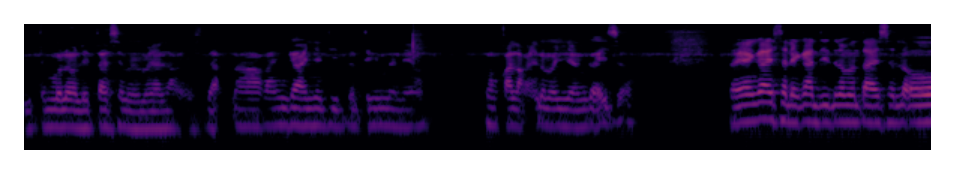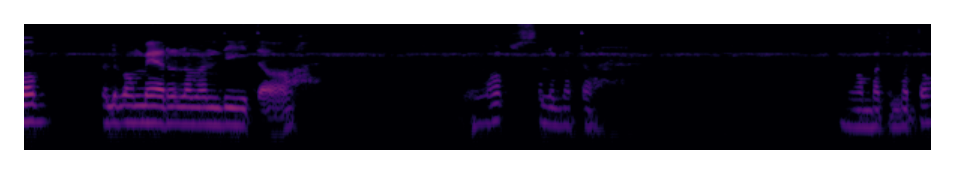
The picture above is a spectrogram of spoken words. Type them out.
Dito muna ulit tayo sa may malalaking isda. Nakakainggan niya dito. Tingnan niyo. Yung kalaki naman yan guys. Oh. So ayan guys, halika dito naman tayo sa loob. Ano bang meron naman dito? Oops, ano ba to? Mga bato-bato.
